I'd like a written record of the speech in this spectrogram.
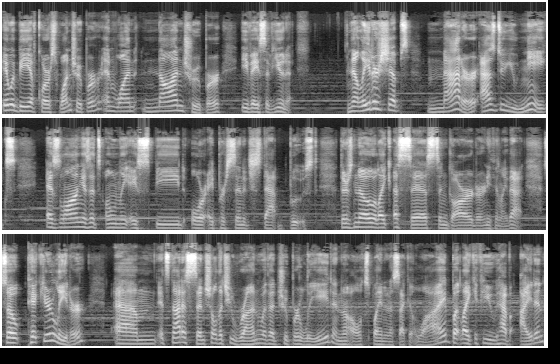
it would be, of course, one trooper and one non-trooper evasive unit. Now leaderships matter, as do uniques, as long as it's only a speed or a percentage stat boost. There's no like assists and guard or anything like that. So pick your leader. Um, it's not essential that you run with a trooper lead, and I'll explain in a second why. But like if you have Iden,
